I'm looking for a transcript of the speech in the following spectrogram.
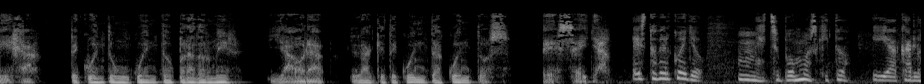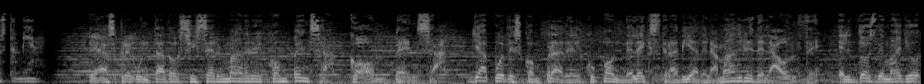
Hija, te cuento un cuento para dormir. Y ahora, la que te cuenta cuentos es ella. Esto del cuello me chupó un mosquito. Y a Carlos también. ¿Te has preguntado si ser madre compensa? Compensa. Ya puedes comprar el cupón del Extra Día de la Madre de la 11. El 2 de mayo,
